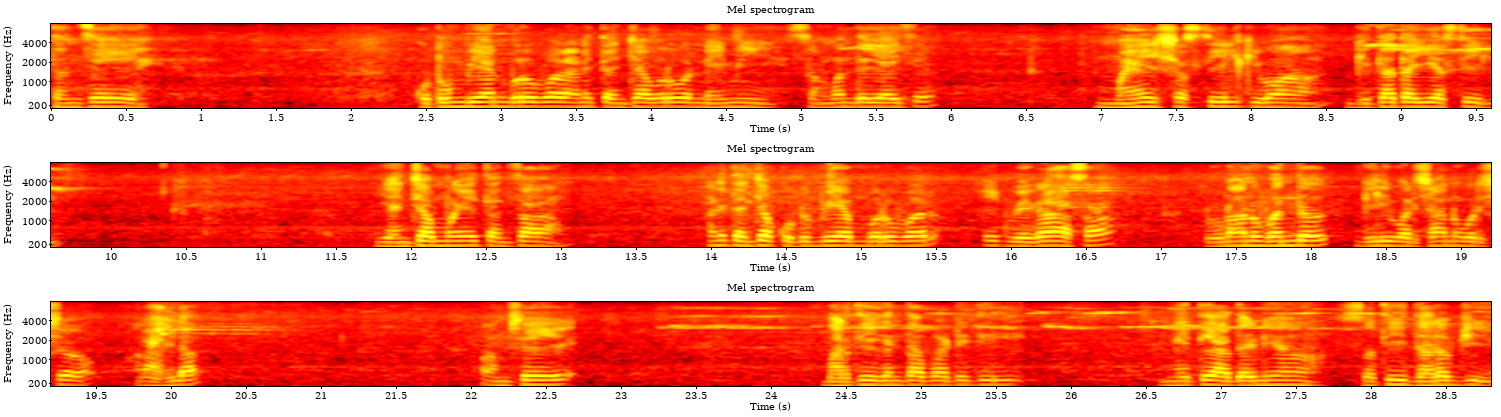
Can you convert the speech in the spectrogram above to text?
त्यांचे कुटुंबियांबरोबर आणि त्यांच्याबरोबर नेहमी संबंध यायचे. महेश असतील किंवा गीताताई असतील यांच्यामुळे त्यांचा आणि त्यांच्या कुटुंबियांबरोबर एक वेगळा असा ऋणानुबंध गेली वर्षानुवर्ष राहिला. आमचे भारतीय जनता पार्टीतील नेते आदरणीय सतीश धारपजी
